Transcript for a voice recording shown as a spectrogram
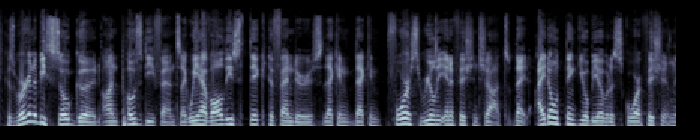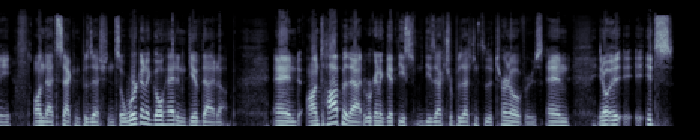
Because we're going to be so good on post defense. Like we have all these thick defenders that can that can force really inefficient shots. That I don't think you'll be able to score efficiently on that second possession. So we're going to go ahead and give that up. And on top of that, we're going to get these these extra possessions through the turnovers. And you know, it, it's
